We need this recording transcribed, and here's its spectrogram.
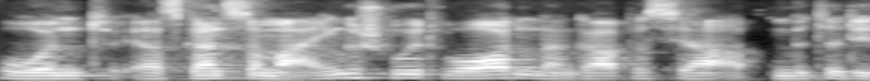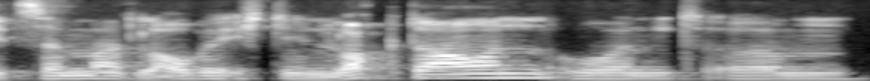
Und er ist ganz normal eingeschult worden. Dann gab es ja ab Mitte Dezember, glaube ich, den Lockdown. Und ähm,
